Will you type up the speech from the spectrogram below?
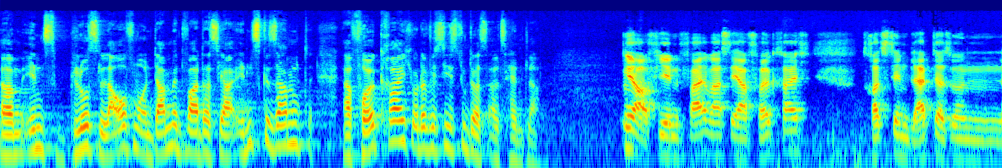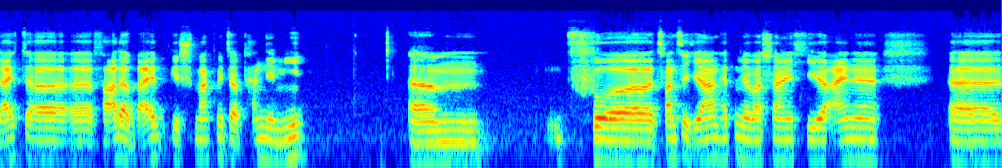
ähm, ins Plus laufen und damit war das Jahr insgesamt erfolgreich oder wie siehst du das als Händler? Ja, auf jeden Fall war es sehr erfolgreich. Trotzdem bleibt da so ein leichter äh, fader Beigeschmack mit der Pandemie. Ähm, vor 20 Jahren hätten wir wahrscheinlich hier eine äh,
